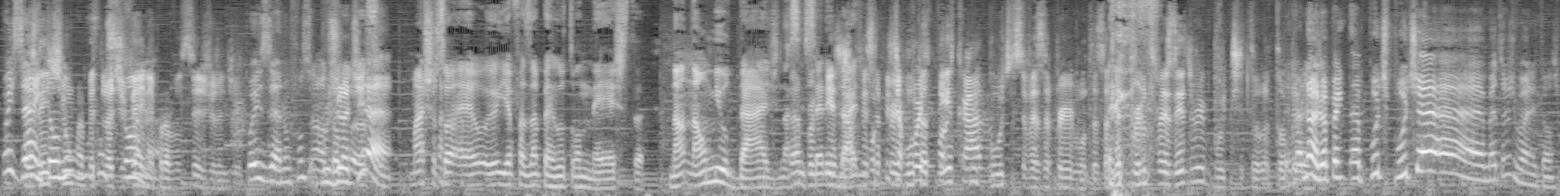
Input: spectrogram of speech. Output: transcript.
Pois é, Resident então 1 não, é não Metroidvania funciona. pra você, Jurandir. Pois é, não funciona. Não, Pro eu Jurandir é. Macho, só, é, eu ia fazer uma pergunta honesta. Na, na humildade, na Sabe que sinceridade. fez essa Porque já foi pergunta desde o reboot? Você fez essa pergunta. Essa pergunta fez desde o reboot do Não, ele vai perguntar. Put Put é Metroidvania, então, se.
